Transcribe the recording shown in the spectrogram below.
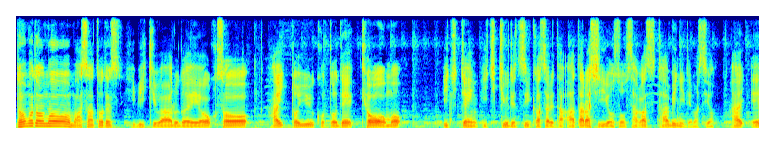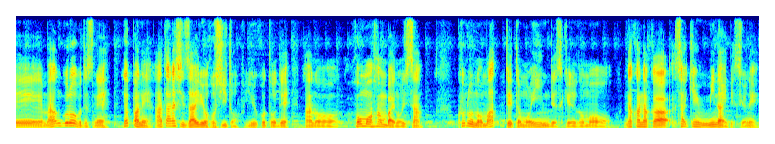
どうもどうも、まさとです。響きワールドへようこそ。はい、ということで、今日も1.19で追加された新しい要素を探す旅に出ますよ。はい、えー、マングローブですね。やっぱね、新しい材料欲しいということで、あの、訪問販売のおじさん、来るの待っててもいいんですけれども、なかなか最近見ないんですよね。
